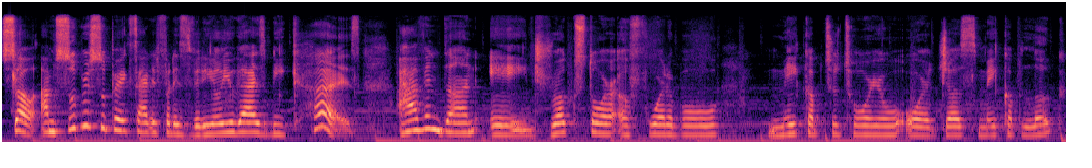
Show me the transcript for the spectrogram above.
So, I'm super, super excited for this video, you guys, because I haven't done a drugstore affordable makeup tutorial or just makeup look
